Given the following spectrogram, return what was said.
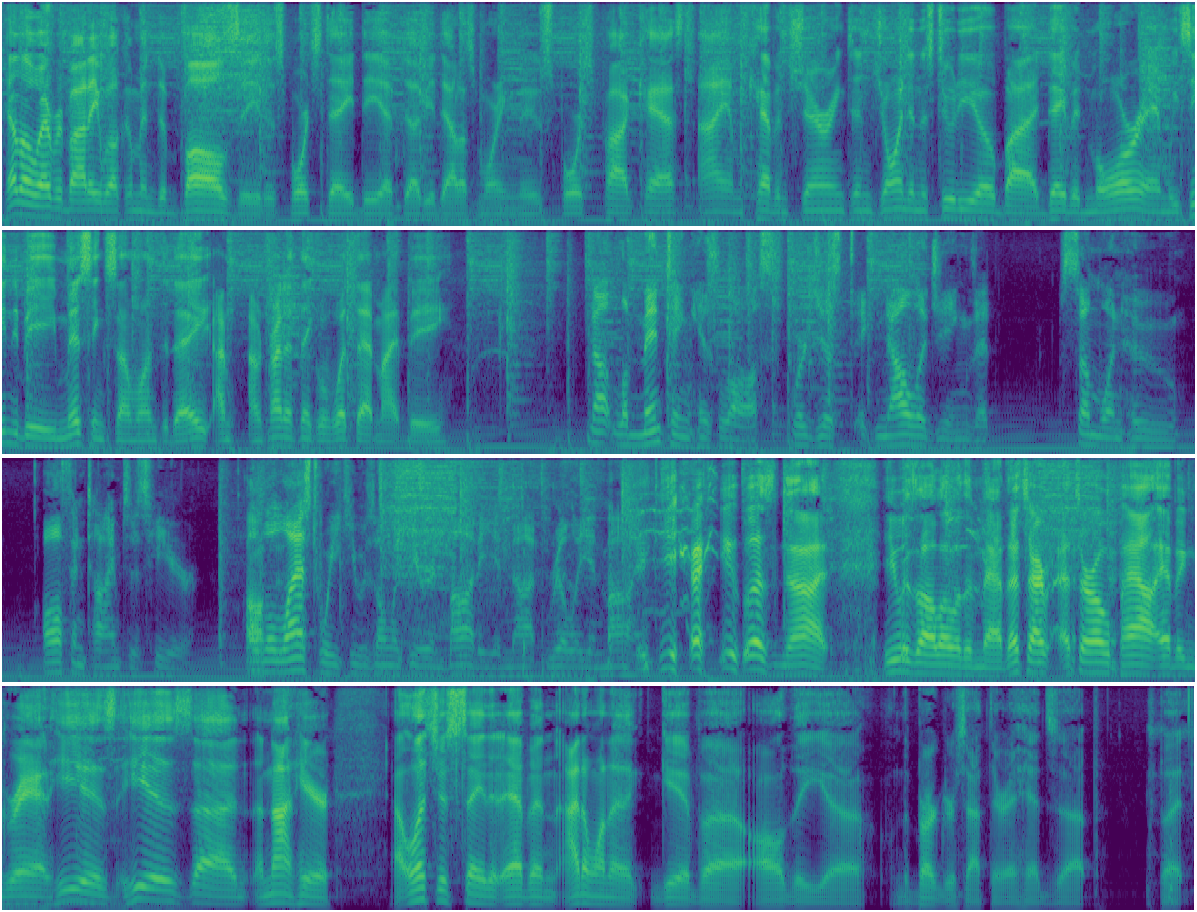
Hello, everybody. Welcome into Ballzy, the Sports Day DFW Dallas Morning News Sports Podcast. I am Kevin Sherrington, joined in the studio by David Moore, and we seem to be missing someone today. I'm, I'm trying to think of what that might be. Not lamenting his loss, we're just acknowledging that someone who oftentimes is here. Although last week he was only here in body and not really in mind. yeah, he was not. He was all over the map. That's our that's our old pal Evan Grant. He is he is uh, not here. Uh, let's just say that Evan. I don't want to give uh, all the uh, the burglars out there a heads up, but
